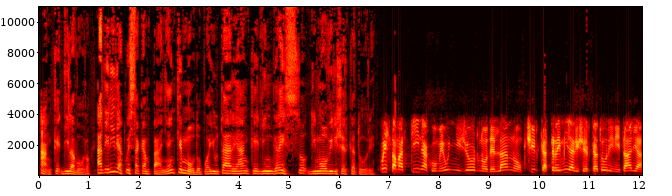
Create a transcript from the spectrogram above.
anche di lavoro. Aderire a questa campagna in che modo può aiutare anche l'ingresso di nuovi ricercatori? Questa mattina, come ogni giorno dell'anno, circa 3.000 ricercatori in Italia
